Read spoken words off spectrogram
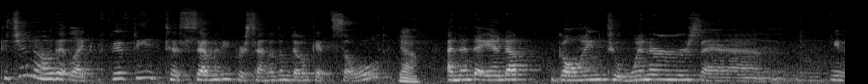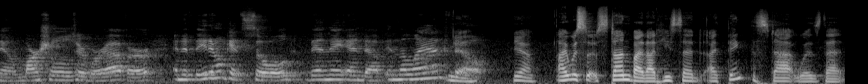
Did you know that like 50 to 70% of them don't get sold? Yeah, and then they end up going to Winners and you know Marshalls or wherever. And if they don't get sold, then they end up in the landfill. Yeah. yeah. I was stunned by that. He said, I think the stat was that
